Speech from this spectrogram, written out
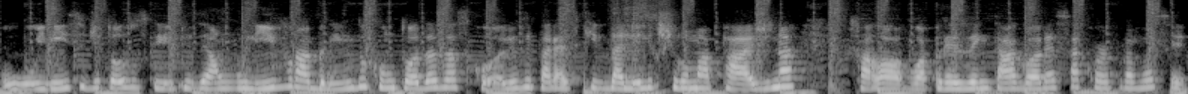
o início de todos os clipes é um livro abrindo com todas as cores e parece que dali ele tira uma página e fala, ó, vou apresentar agora essa cor para você.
